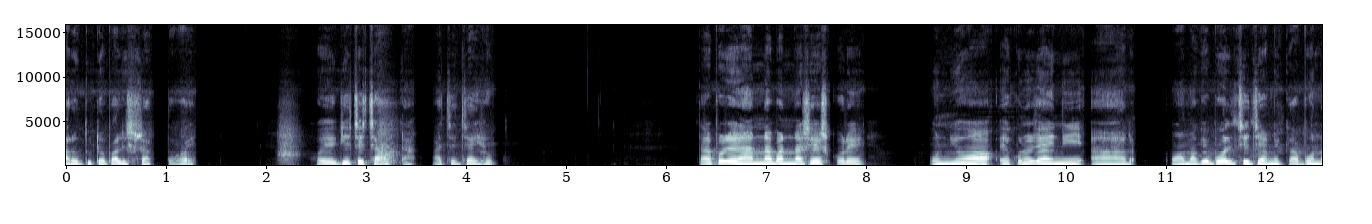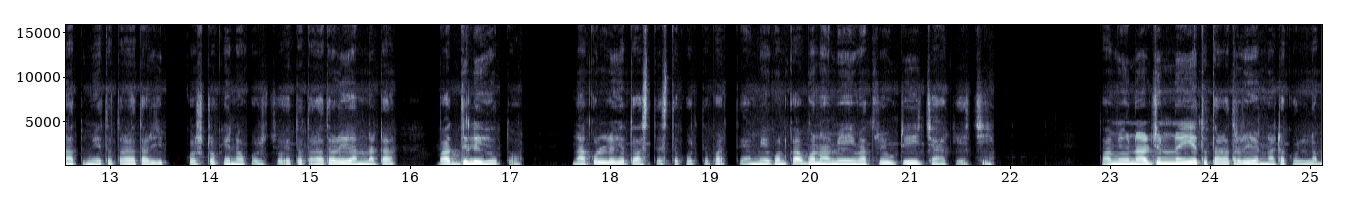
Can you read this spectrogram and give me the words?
আরও দুটো বালিশ রাখতে হয়। হয়ে গেছে চারটা। আচ্ছা যাই হোক। তারপরে রান্না বান্না শেষ করে, উনিও এখনও যায়নি। আর ও আমাকে বলছে যে, আমি খাব না, তুমি এত তাড়াতাড়ি কষ্ট কেন করছ? এত তাড়াতাড়ি রান্নাটা বাদ দিলেই হতো, না করলেই হতো, আস্তে আস্তে করতে পারতে। আমি এখন খাব না, আমি এইমাত্র উঠেই চা খেয়েছি। তো আমি ওনার জন্যই এত তাড়াতাড়ি রান্নাটা করলাম।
